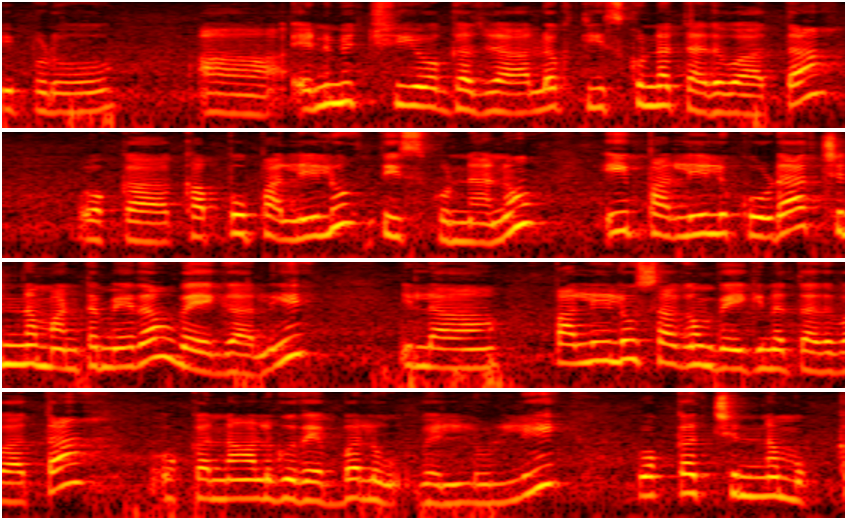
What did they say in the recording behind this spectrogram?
ఇప్పుడు ఆ, ఒక జార్లోకి తీసుకున్న తర్వాత ఒక కప్పు పల్లీలు తీసుకున్నాను. ఈ పల్లీలు కూడా చిన్న మంట మీద వేగాలి. ఇలా పల్లీలు సగం వేగిన తర్వాత ఒక నాలుగు రెబ్బలు వెల్లుల్లి ఒక చిన్న ముక్క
